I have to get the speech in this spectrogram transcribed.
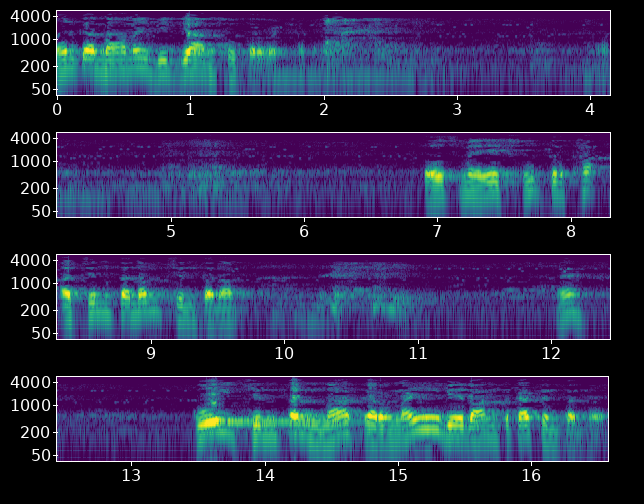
उनका नाम ही विज्ञान सूत्र रखा तो उसमें एक सूत्र था, अचिंतनम चिंतनम। है? कोई चिंतन न करना ही वेदांत का चिंतन है।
